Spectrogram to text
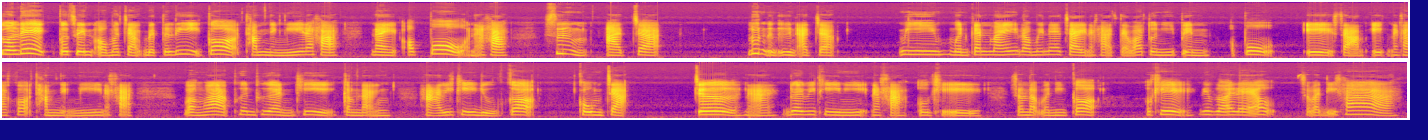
ตัวเลขเปอร์เซ็นต์ออกมาจากแบตเตอรี่ก็ทำอย่างนี้นะคะ ใน oppo นะคะ ซึ่งอาจจะรุ่นอื่นๆอาจจะมีเหมือนกันไหมเราไม่แน่ใจนะคะ แต่ว่าตัวนี้เป็น oppo a 3 x นะคะ ก็ทำอย่างนี้นะคะ หวังว่าเพื่อนๆที่กำลังหาวิธีอยู่ก็คงจะเจอนะด้วยวิธีนี้นะคะ โอเคสำหรับวันนี้ก็ โอเค เรียบร้อยแล้ว สวัสดีค่ะ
